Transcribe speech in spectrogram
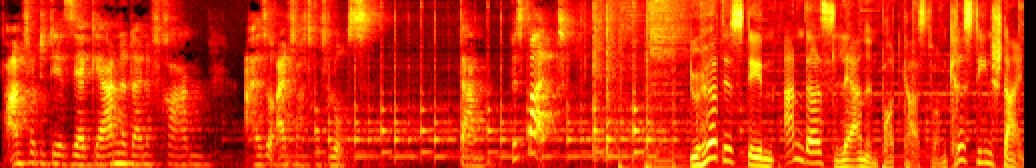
beantworte dir sehr gerne deine Fragen. Also einfach drauf los. Dann bis bald. Du hörtest den Anders Lernen Podcast von Christine Stein.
